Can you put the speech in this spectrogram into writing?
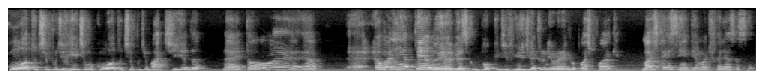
com outro tipo de ritmo, com outro tipo de batida. Né? Então é, é, é uma linha tênue, às vezes, um pouco de vídeo entre o New Wave e o pós-punk, mas tem sim, tem uma diferença sim.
